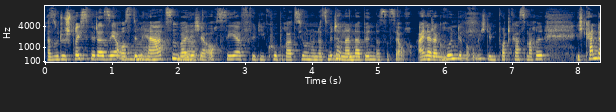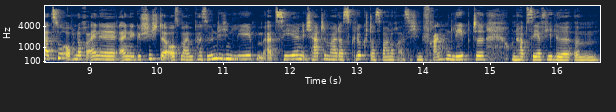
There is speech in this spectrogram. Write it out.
Also du sprichst mir da sehr aus dem mhm. Herzen, weil ja. ich ja auch sehr für die Kooperation und das Miteinander mhm. bin. Das ist ja auch einer der mhm. Gründe, warum ich den Podcast mache. Ich kann dazu auch noch eine, eine Geschichte aus meinem persönlichen Leben erzählen. Ich hatte mal das Glück, das war noch, als ich in Franken lebte und habe sehr viele ähm,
